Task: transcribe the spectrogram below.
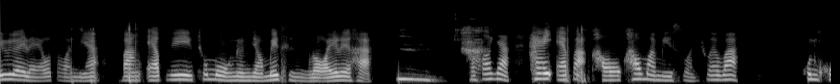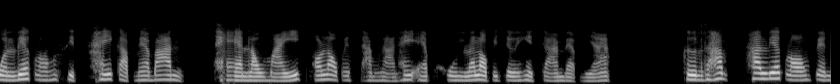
ยๆเรื่อยๆแล้ว ตอนเนี้ย บางแอปนี่ชั่วโมงหนึ่งยังไม่ถึงร้อยเลยค่ะอืมแล้ค่ะวก็อยากให้แอปอะเขาเข้ามามีส่วนช่วยว่า คุณควรเรียกร้องสิทธิ์ให้กับแม่บ้านแทนเราไหม เพราะเราไปทำงานให้แอปคุณแล้วเราไปเจอเหตุการณ์แบบเนี้ยคือถ้าถ้าเรียกร้องเป็น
